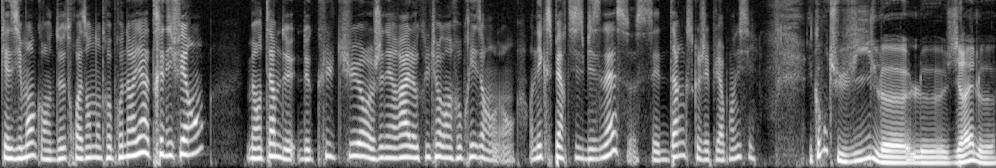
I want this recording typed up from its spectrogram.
quasiment qu'en deux, trois ans d'entrepreneuriat. Très différent, mais en termes de, culture générale, culture d'entreprise, en, expertise business, c'est dingue ce que j'ai pu apprendre ici. Et comment tu vis le, le je dirais, le,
